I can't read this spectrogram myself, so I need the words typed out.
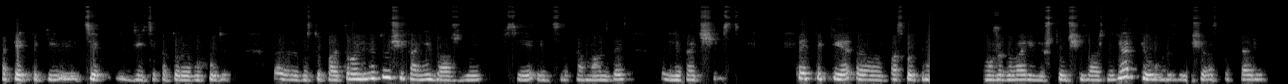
Опять-таки, те дети, которые выходят, э, выступают в роли ведущих, они должны все эти команды или прочесть. Опять-таки, э, поскольку мы уже говорили, что очень важны яркие образы, еще раз повторю,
